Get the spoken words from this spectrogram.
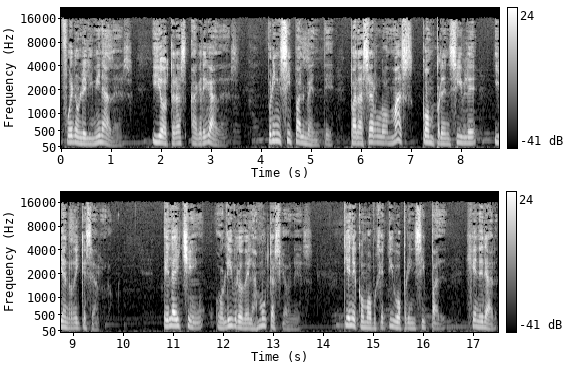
fueron eliminadas y otras agregadas principalmente para hacerlo más comprensible y enriquecerlo. El I Ching, o libro de las mutaciones, tiene como objetivo principal generar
